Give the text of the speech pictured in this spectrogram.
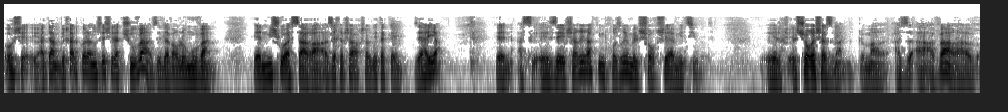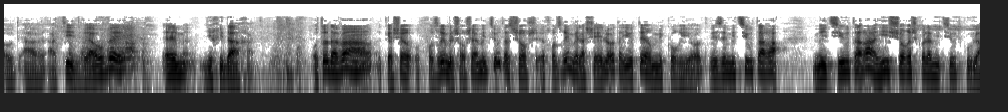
או שאדם, בכלל כל הנושא של התשובה זה דבר לא מובן. כן, מישהו עשה רע, אז איך אפשר עכשיו לתקן? זה היה. כן, אז אה, זה אפשרי רק אם חוזרים אל שורשי המציאות. אל שורש הזמן. כלומר, אז העבר, העתיד וההווה הם יחידה אחת. אותו דבר, כאשר חוזרים אל שורשי המציאות, אז שורש, חוזרים אל השאלות היותר מקוריות, וזה מציאות הרע. מציאות הרע היא שורש כל המציאות כולה.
